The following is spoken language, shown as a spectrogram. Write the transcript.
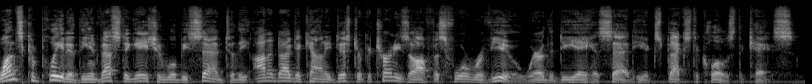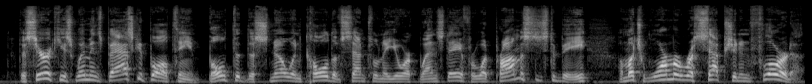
Once completed, the investigation will be sent to the Onondaga County District Attorney's Office for review, where the DA has said he expects to close the case. The Syracuse women's basketball team bolted the snow and cold of central New York Wednesday for what promises to be a much warmer reception in Florida.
